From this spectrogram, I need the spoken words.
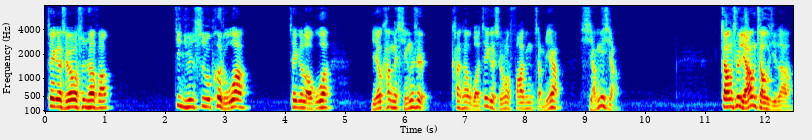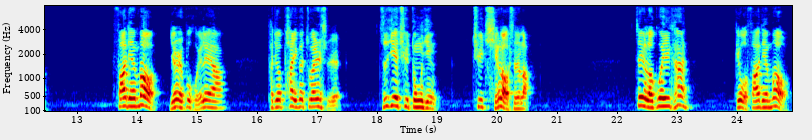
这个时候，孙传芳进军势如破竹啊，这个老郭也要看看形势，看看我这个时候发兵怎么样，想一想。张学良着急了，发电报人也不回来呀。他就派一个专使，直接去东京，去请老师了。这个老郭一看，给我发电报，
